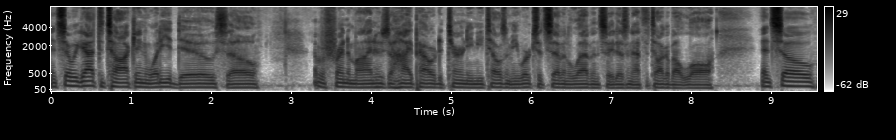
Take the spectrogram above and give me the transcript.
And so we got to talking. What do you do? So I have a friend of mine who's a high-powered attorney, and he tells him he works at 7-Eleven, so he doesn't have to talk about law. And so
